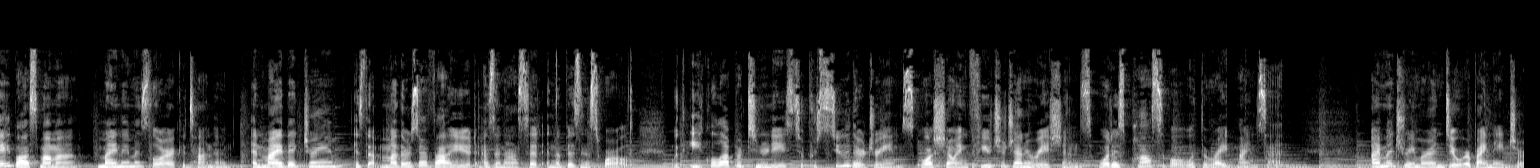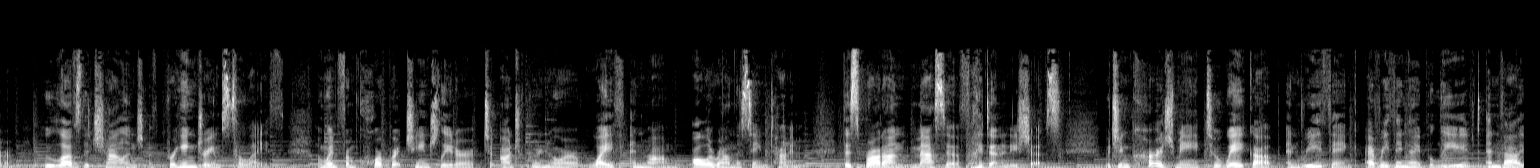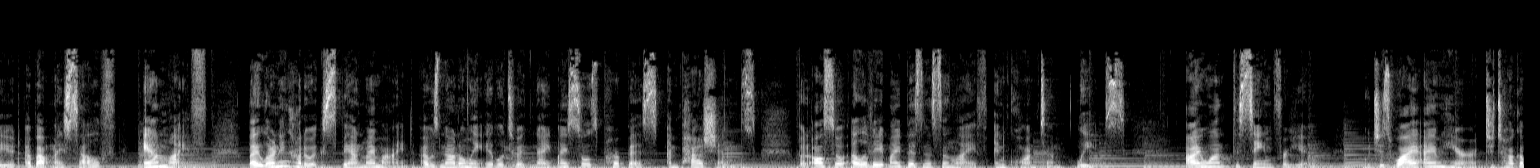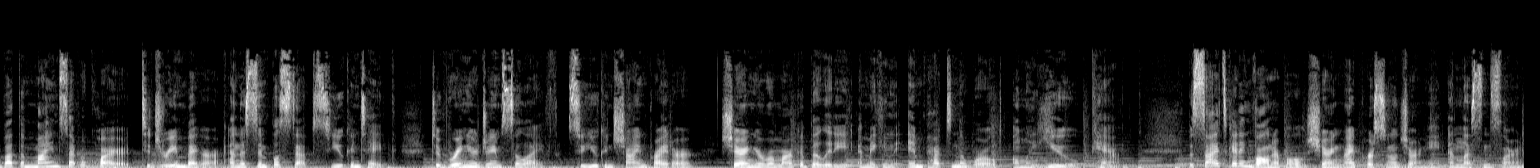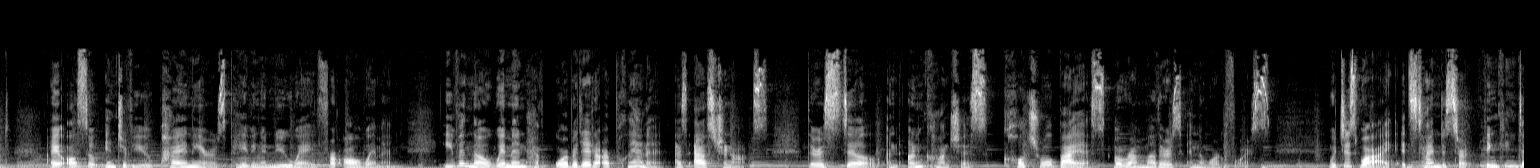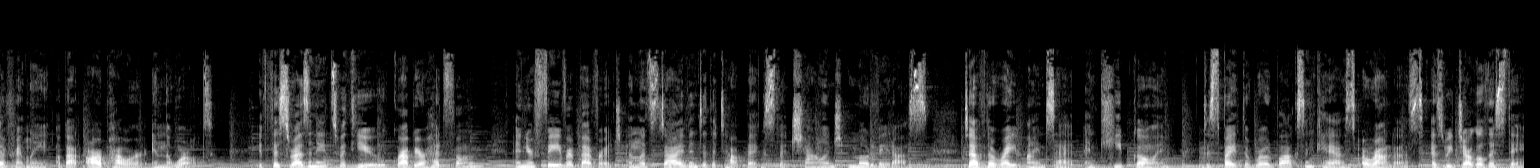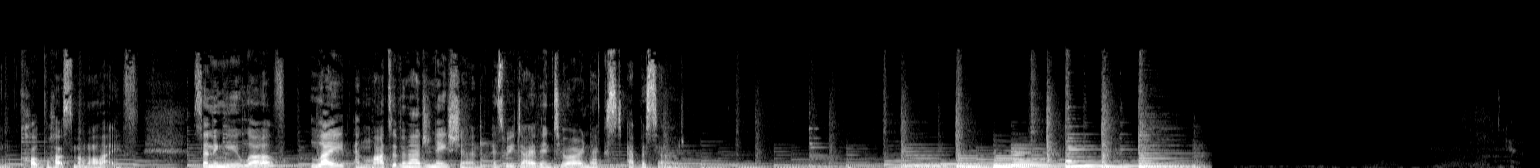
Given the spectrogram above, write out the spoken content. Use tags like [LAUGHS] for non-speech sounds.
Hey, Boss Mama. My name is Laura Katanen, and my big dream is that mothers are valued as an asset in the business world with equal opportunities to pursue their dreams while showing future generations what is possible with the right mindset. I'm a dreamer and doer by nature who loves the challenge of bringing dreams to life. I went from corporate change leader to entrepreneur, wife, and mom all around the same time. This brought on massive [LAUGHS] identity shifts, which encouraged me to wake up and rethink everything I believed and valued about myself and life. By learning how to expand my mind, I was not only able to ignite my soul's purpose and passions, but also elevate my business and life in quantum leaps. I want the same for you which is why I am here to talk about the mindset required to dream bigger and the simple steps you can take to bring your dreams to life so you can shine brighter, sharing your remarkability and making the impact in the world only you can. Besides getting vulnerable, sharing my personal journey and lessons learned, I also interview pioneers paving a new way for all women. Even though women have orbited our planet as astronauts, there is still an unconscious cultural bias around mothers in the workforce which is why it's time to start thinking differently about our power in the world. If this resonates with you, grab your headphone and your favorite beverage and let's dive into the topics that challenge and motivate us to have the right mindset and keep going despite the roadblocks and chaos around us as we juggle this thing called Boss Mama Life. Sending you love, light, and lots of imagination as we dive into our next episode.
